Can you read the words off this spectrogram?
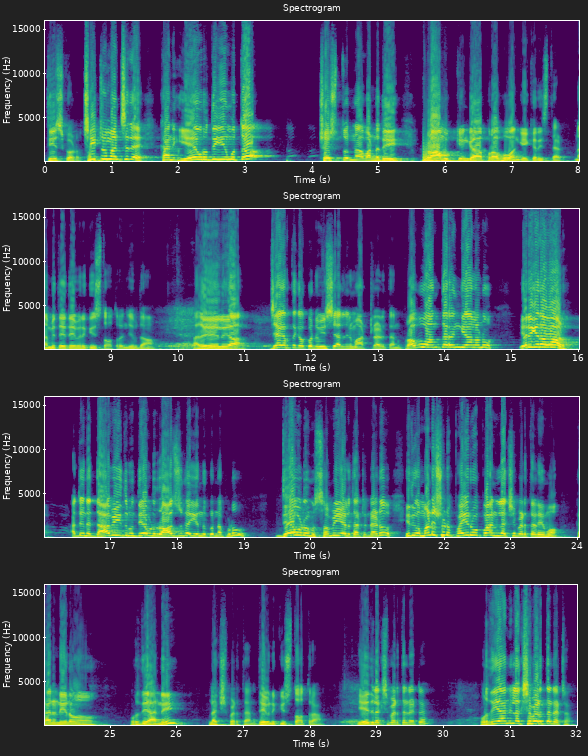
తీసుకోడు. చీటు మంచిదే కానీ ఏ హృదయముతో చేస్తున్నావన్నది ప్రాముఖ్యంగా ప్రభు అంగీకరిస్తాడు. నమ్మితే దేవునికి స్తోత్రం చెబుదాం. అదేలుగా జాగ్రత్తగా కొన్ని విషయాలు నేను మాట్లాడతాను. ప్రభు అంతరంగాలను ఎరిగినవాడు అందుకని దావీదును దేవుడు రాజుగా ఎన్నుకున్నప్పుడు దేవుడు సమీయలు తట్టున్నాడు ఇదిగో మనుషుడు పై రూపాన్ని లక్ష్య పెడతాడేమో కానీ నేను హృదయాన్ని లక్ష్య పెడతాను. దేవునికి స్తోత్రం. ఏది లక్ష్య పెడతాడట? హృదయాన్ని లక్ష్య పెడతాడట.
